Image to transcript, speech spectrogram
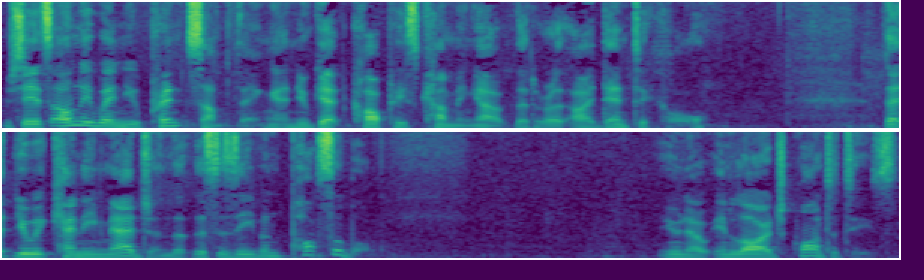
You see, it's only when you print something and you get copies coming out that are identical that you can imagine that this is even possible, you know, in large quantities.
